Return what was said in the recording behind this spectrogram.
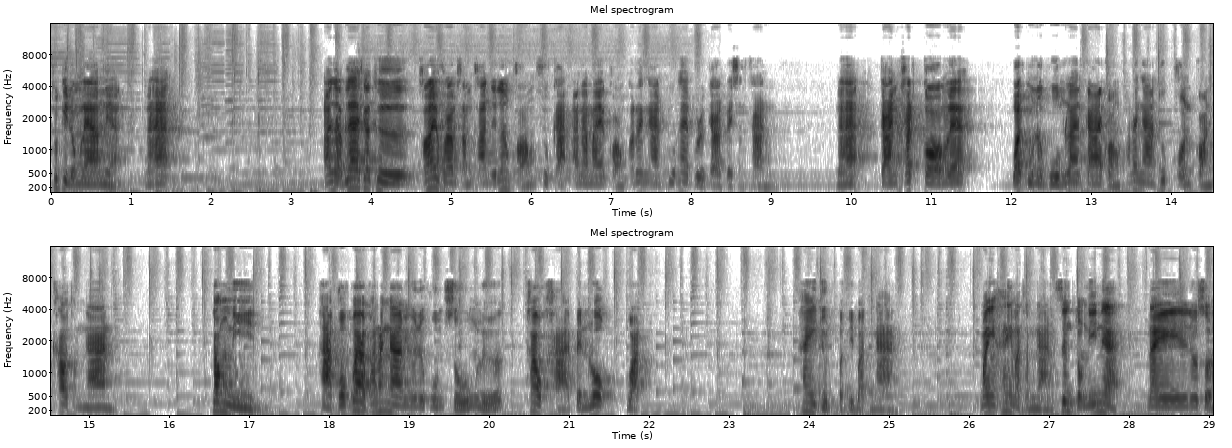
ธุรกิจโรงแรมเนี่ยนะฮะ อันดับแรกก็คือเขาให้ความสำคัญในเรื่องของสุขอนามัยของพนักงานผู้ให้บริการเป็นสำคัญนะฮะการคัดกรองและวัดอุณหภูมิร่างกายของพนักงานทุกคนก่อนเข้าทำงาน ต้องมี หากพบว่าพนักงานมีอุณหภูมิสูงหรือเข้าข่ายเป็นโรคหวัด ให้หยุดปฏิบัติงาน ไม่ให้มาทำงาน ซึ่งตรงนี้เนี่ยในส่วน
